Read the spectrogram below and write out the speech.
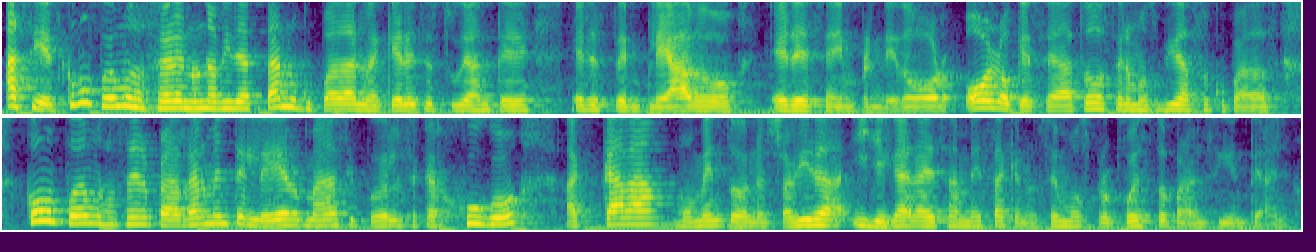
Así es, ¿cómo podemos hacer en una vida tan ocupada en la que eres estudiante, eres empleado, eres emprendedor o lo que sea, todos tenemos vidas ocupadas, cómo podemos hacer para realmente leer más y poderle sacar jugo a cada momento de nuestra vida y llegar a esa meta que nos hemos propuesto para el siguiente año?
